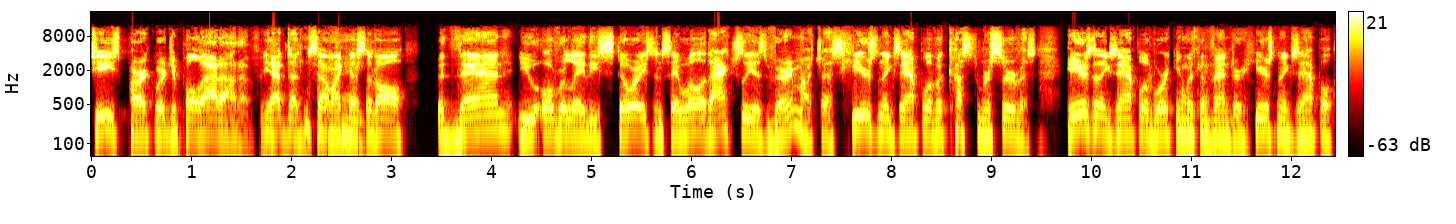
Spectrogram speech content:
geez, Park, where'd you pull that out of? Yeah, it doesn't sound like us at all. But then you overlay these stories and say, well, it actually is very much us. Here's an example of a customer service. Here's an example of working with a vendor. Here's an example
